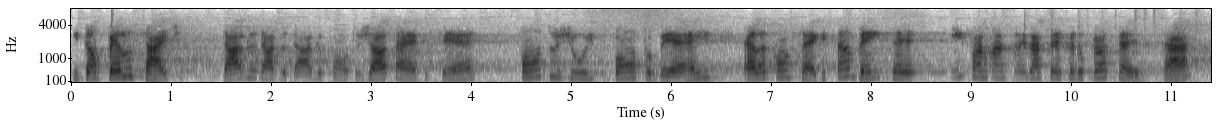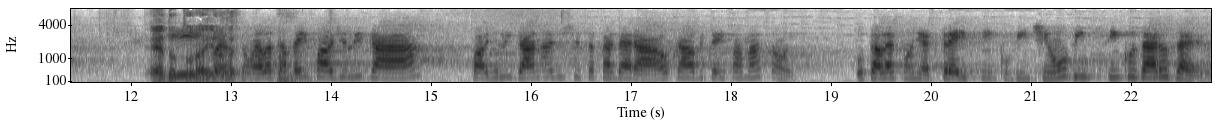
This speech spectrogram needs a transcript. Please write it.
Então, pelo site www.jfce.jus.br, ela consegue também ter informações acerca do processo, tá? É, doutora, e, aí ela... ela também ah. pode ligar, pode ligar na Justiça Federal para obter informações. O telefone é 3521-2500.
